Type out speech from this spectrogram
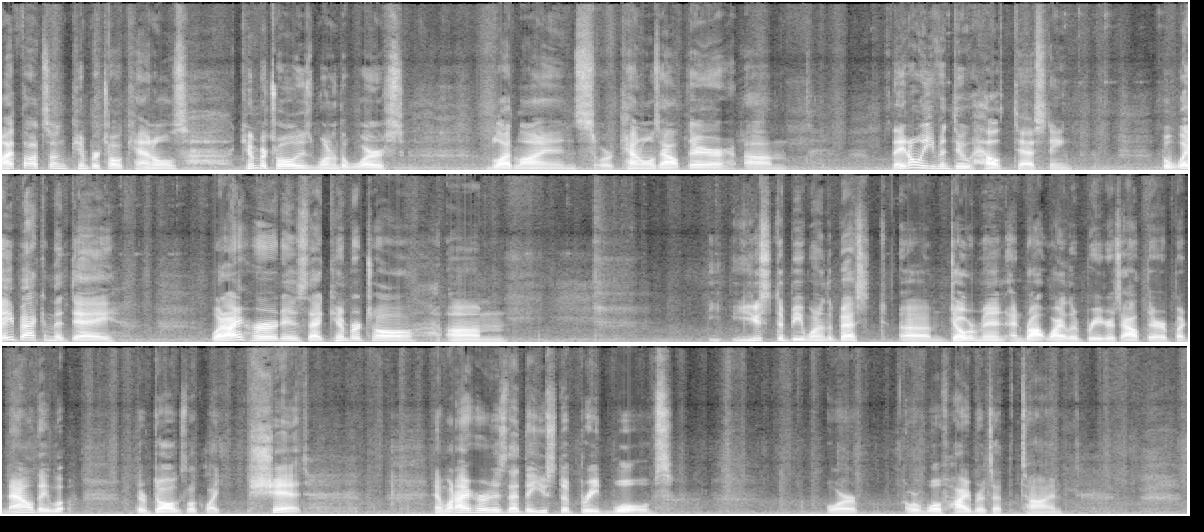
My thoughts on Kimbertal kennels. Kimbertal is one of the worst bloodlines or kennels out there. Um, they don't even do health testing. But way back in the day, what I heard is that Kimbertal um, used to be one of the best um, Doberman and Rottweiler breeders out there, but now they look, their dogs look like shit and what I heard is that they used to breed wolves or or wolf hybrids at the time.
